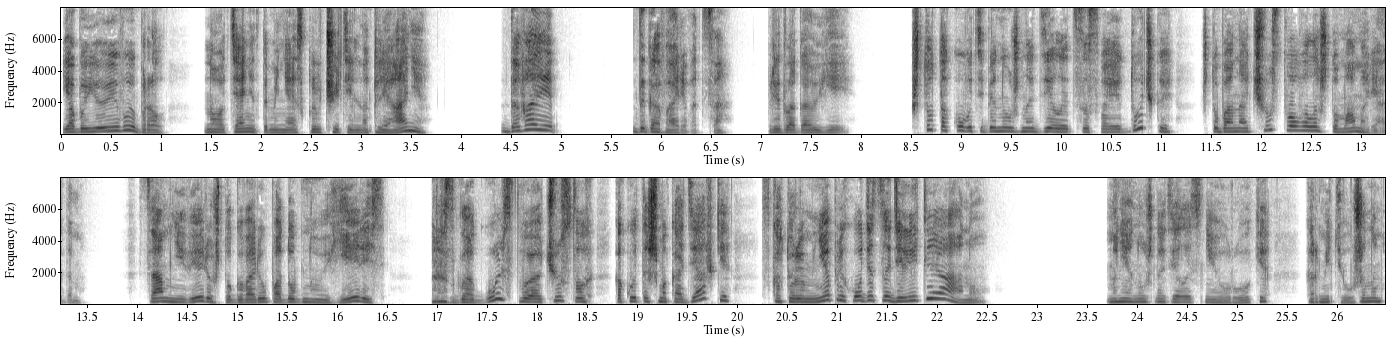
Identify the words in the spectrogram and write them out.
я бы ее и выбрал, но тянет-то меня исключительно к Лиане. Давай договариваться, предлагаю ей. Что такого тебе нужно делать со своей дочкой, чтобы она чувствовала, что мама рядом? Сам не верю, что говорю подобную ересь, разглагольствую о чувствах какой-то шмакодявки, с которой мне приходится делить Лиану. Мне нужно делать с ней уроки, кормить ужином,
